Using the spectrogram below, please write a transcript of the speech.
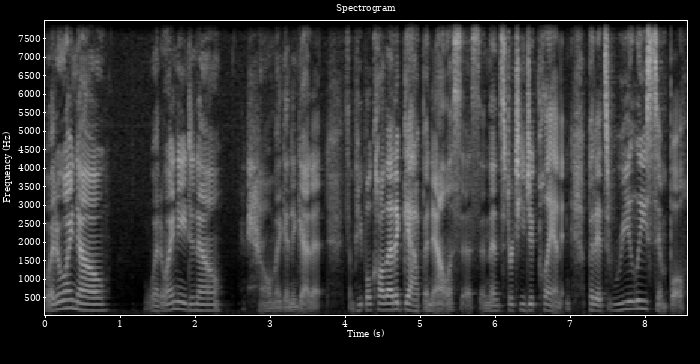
What do I know? What do I need to know? And how am I going to get it? Some people call that a gap analysis and then strategic planning, but it's really simple.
